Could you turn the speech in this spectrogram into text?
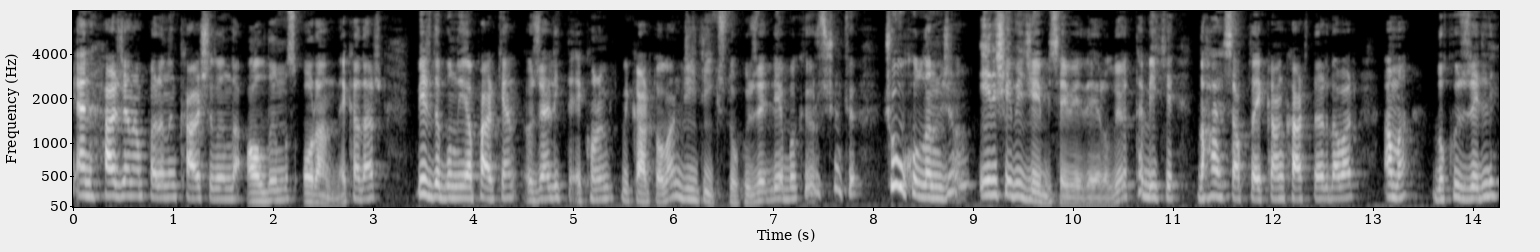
Yani harcanan paranın karşılığında aldığımız oran ne kadar? Bir de bunu yaparken özellikle ekonomik bir kart olan GTX 950'ye bakıyoruz. Çünkü çoğu kullanıcının erişebileceği bir seviyede yer alıyor. Tabii ki daha hesaplı ekran kartları da var ama 950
